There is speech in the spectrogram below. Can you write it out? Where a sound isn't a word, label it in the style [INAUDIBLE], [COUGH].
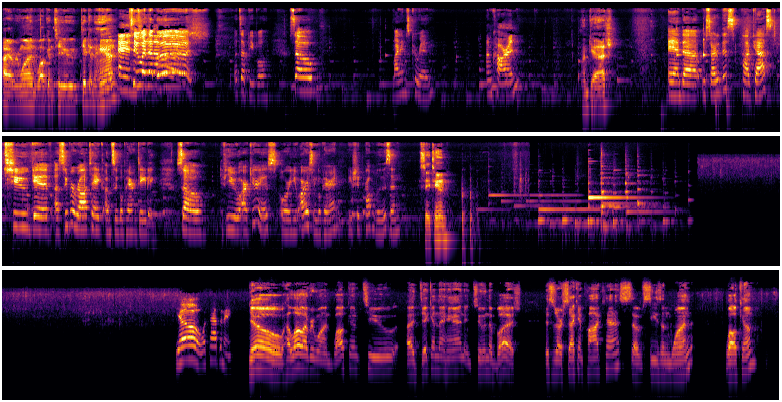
Hi everyone, welcome to Dick in the Hand. And Two in the bush. What's up, people? So, my name's Corinne, I'm Karin. I'm Cash. and uh, we started this podcast to give a super raw take on single parent dating. So, if you are curious or you are a single parent, you should probably listen. Stay tuned. Yo, what's happening? Yo, hello everyone. Welcome to a Dick in the Hand and Two in the Bush. This is our second podcast of season one. Welcome.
